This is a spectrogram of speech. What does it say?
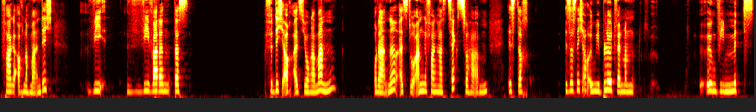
Frage auch noch mal an dich, wie wie war denn das für dich auch als junger Mann oder ne, als du angefangen hast, Sex zu haben, ist doch, ist das nicht auch irgendwie blöd, wenn man irgendwie mit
